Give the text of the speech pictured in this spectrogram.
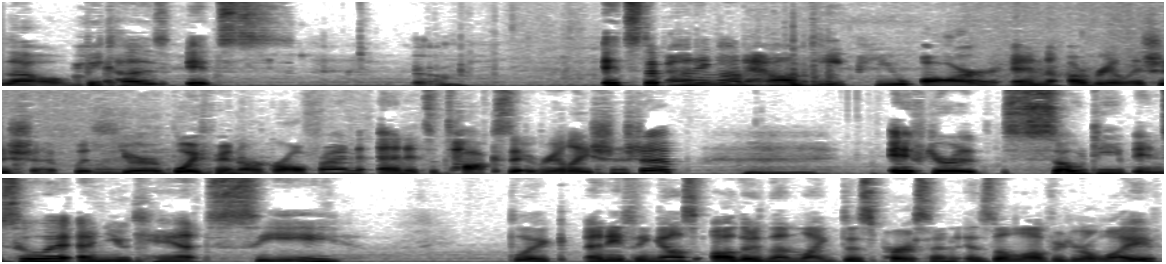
though, because it's yeah. it's depending on how deep you are in a relationship with mm. your boyfriend or girlfriend and it's a toxic relationship mm-hmm. if you're so deep into it and you can't see like anything else other than like this person is the love of your life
